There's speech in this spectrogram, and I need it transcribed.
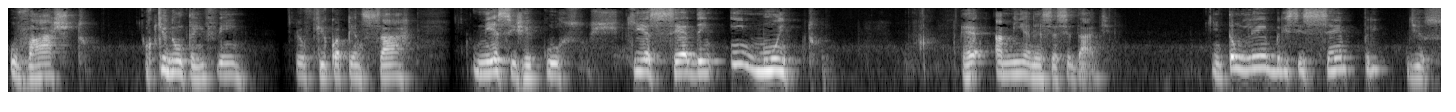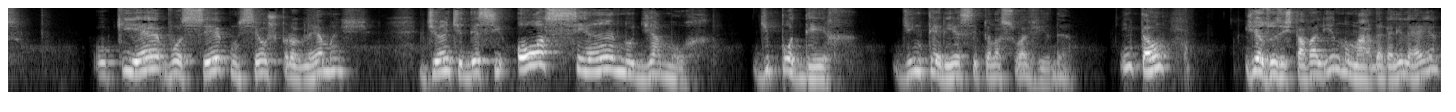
o vasto, o que não tem fim, eu fico a pensar nesses recursos que excedem em muito é a minha necessidade. Então lembre-se sempre disso. O que é você com seus problemas diante desse oceano de amor, de poder, de interesse pela sua vida? Então, Jesus estava ali no Mar da Galileia,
